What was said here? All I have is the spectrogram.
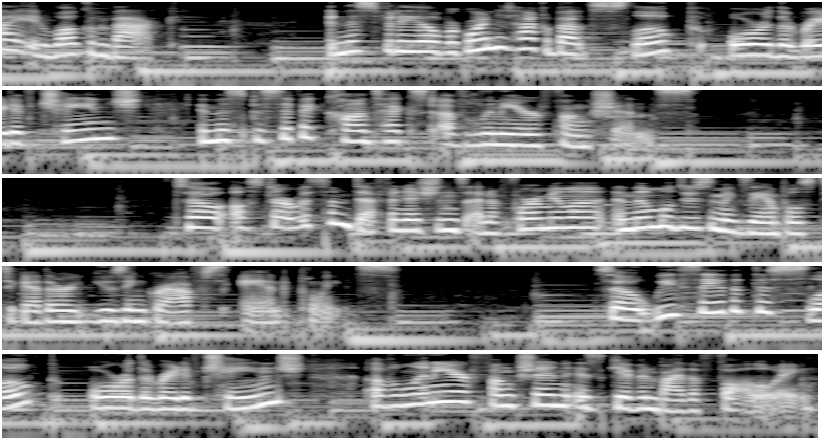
Hi and welcome back. In this video, we're going to talk about slope, or the rate of change, in the specific context of linear functions. So I'll start with some definitions and a formula, and then we'll do some examples together using graphs and points. So we say that the slope, or the rate of change, of a linear function is given by the following.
